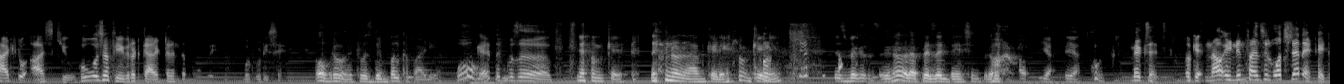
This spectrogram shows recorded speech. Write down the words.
had to ask you, who was your favorite character in the movie? What would you say? oh bro it was dimple kapadia Oh, okay, that was a kidding no no i'm kidding i'm kidding just because you know representation bro oh, yeah, yeah, cool. Makes sense. Okay, now Indian fans will watch Tenet. Right?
